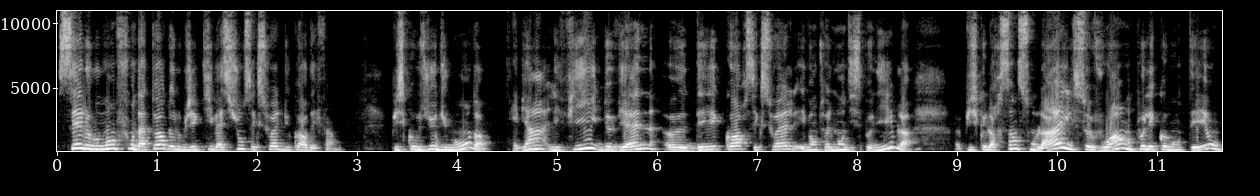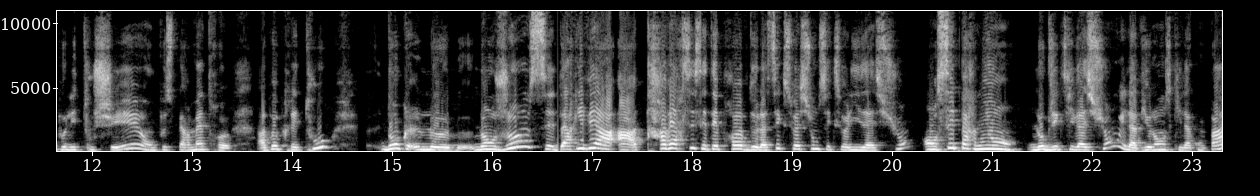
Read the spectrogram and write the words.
c'est le moment fondateur de l'objectivation sexuelle du corps des femmes. Puisqu'aux yeux du monde, eh bien, les filles deviennent des corps sexuels éventuellement disponibles, puisque leurs seins sont là, ils se voient, on peut les commenter, on peut les toucher, on peut se permettre à peu près tout donc l'enjeu, c'est d'arriver à, traverser cette épreuve de la sexuation-sexualisation en s'épargnant l'objectivation et la violence qui l'accompagne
